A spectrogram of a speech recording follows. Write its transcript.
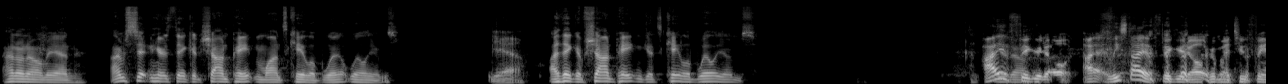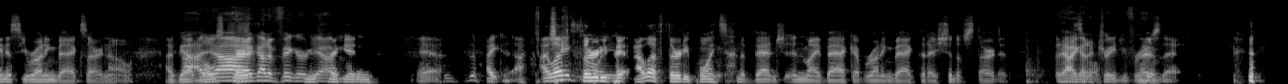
I don't know, man. I'm sitting here thinking Sean Payton wants Caleb Williams. Yeah, I think if Sean Payton gets Caleb Williams, I have know. figured out. I, at least I have figured out who my two fantasy running backs are now. I've got most. Uh, I got to figure. Yeah, freaking. Yeah, I I left thirty. I left thirty points on the bench in my backup running back that I should have started. Yeah, I got to so, trade you for him. that.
